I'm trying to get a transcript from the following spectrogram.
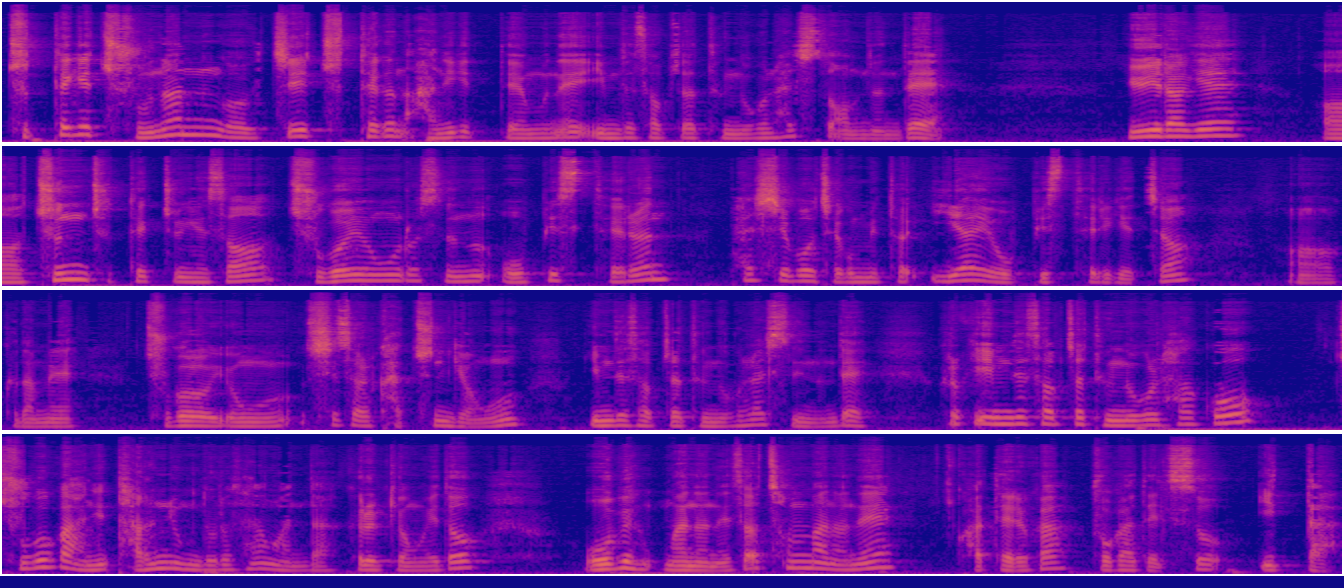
주택에 준하는 거지 주택은 아니기 때문에 임대사업자 등록을 할 수 없는데 유일하게 어, 준주택 중에서 주거용으로 쓰는 오피스텔은 85제곱미터 이하의 오피스텔이겠죠. 어, 그 다음에 주거용 시설 갖춘 경우 임대사업자 등록을 할 수 있는데 그렇게 임대사업자 등록을 하고 주거가 아닌 다른 용도로 사용한다. 그럴 경우에도 500만 원에서 1000만 원의 과태료가 부과될 수 있다.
